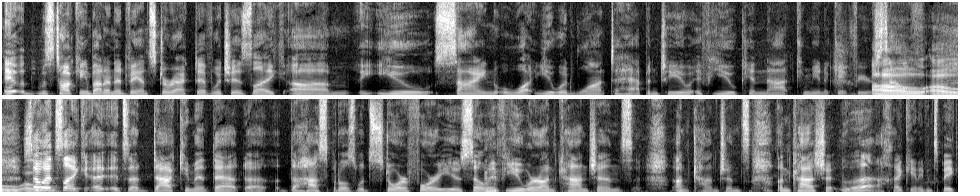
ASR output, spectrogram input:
It was talking about an advanced directive, which is like um, you sign what you would want to happen to you if you cannot communicate for yourself. Oh, oh, So oh. it's like uh, it's a document that uh, the hospitals would store for you. So if you were unconscious, unconscious, unconscious, ugh, I can't even speak.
